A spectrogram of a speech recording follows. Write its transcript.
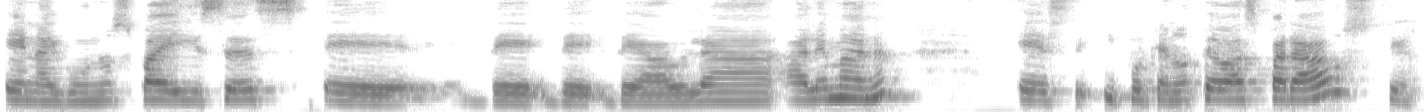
en algunos países eh, de, de, de, habla alemana. Este, ¿Y por qué no te vas para Austria?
